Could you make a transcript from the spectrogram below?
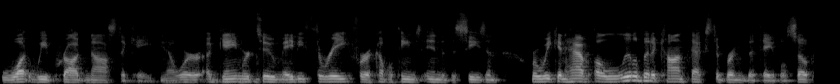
what we prognosticate. You know, we're a game or mm-hmm. two, maybe three for a couple teams into the season where we can have a little bit of context to bring to the table. So,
